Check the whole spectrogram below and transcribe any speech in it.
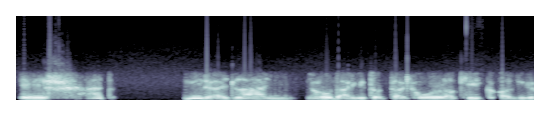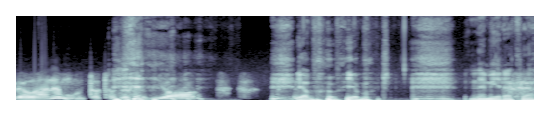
és hát mire egy lány odáig jutotta, hogy hol lakik, addigra már nem mondhatod hogy ja. ja, ja, bocs. Nem érek rá,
